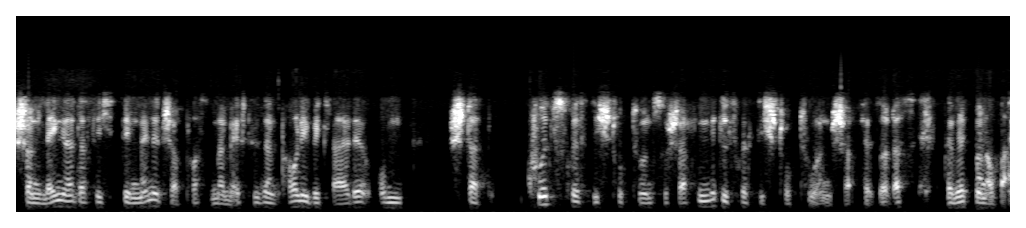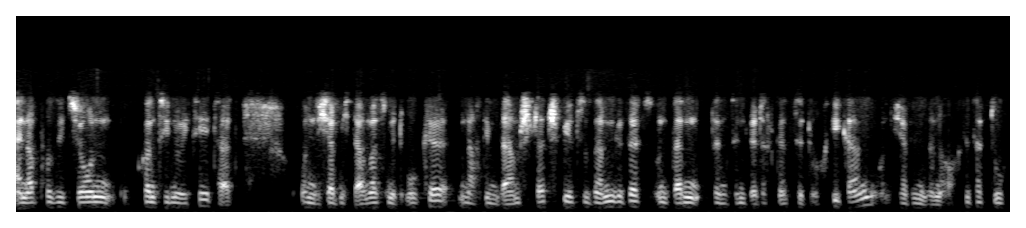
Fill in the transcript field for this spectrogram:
schon länger, dass ich den Managerposten beim FC St. Pauli bekleide, um statt kurzfristig Strukturen zu schaffen, mittelfristig Strukturen schaffe, so dass, damit man auf einer Position Kontinuität hat. Und ich habe mich damals mit Oke nach dem Darmstadt-Spiel zusammengesetzt und dann, dann sind wir das Ganze durchgegangen und ich habe ihm dann auch gesagt, du,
